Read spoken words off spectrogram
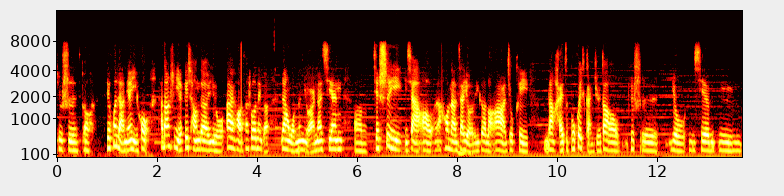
就是呃，结婚两年以后，他当时也非常的有爱好。他说那个让我们女儿呢先呃先适应一下啊，然后呢再有一个老二就可以。让孩子不会感觉到就是有一些嗯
